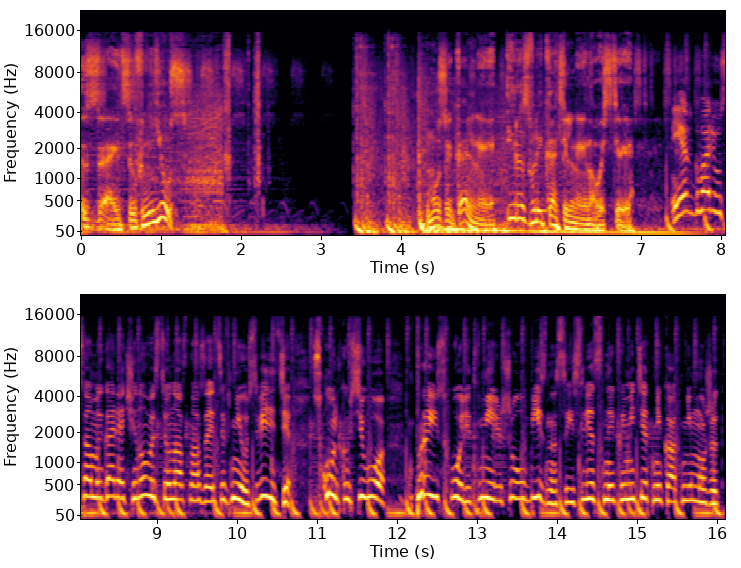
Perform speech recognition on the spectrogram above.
Зайцев News. Музыкальные и развлекательные новости. Я же говорю, самые горячие новости у нас на Зайцев News. Видите, сколько всего происходит в мире шоу-бизнеса, и Следственный комитет никак не может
